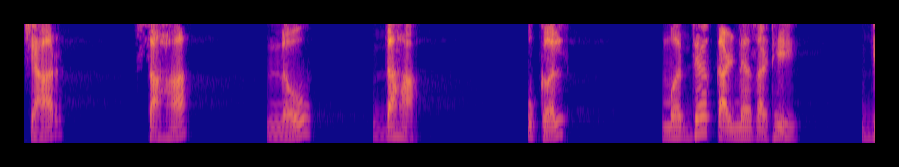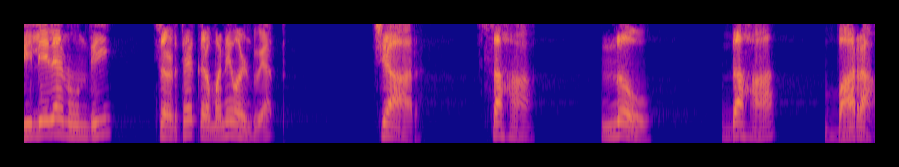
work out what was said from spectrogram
चार सहा नऊ दहा. उकल मध्य काढण्यासाठी दिलेल्या नोंदी चढत्या क्रमाने मांडूयात. चार सहा नऊ दहा बारा.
